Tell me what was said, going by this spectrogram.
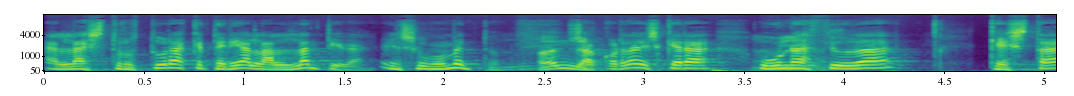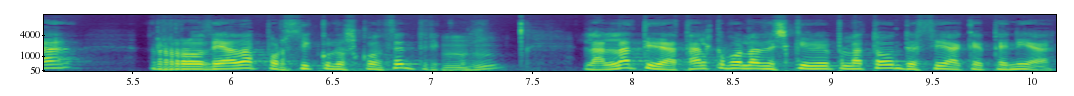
la estructura que tenía la Atlántida en su momento. ¿Os acordáis que era una ciudad que está rodeada por círculos concéntricos? La Atlántida, tal como la describe Platón, decía que tenía,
